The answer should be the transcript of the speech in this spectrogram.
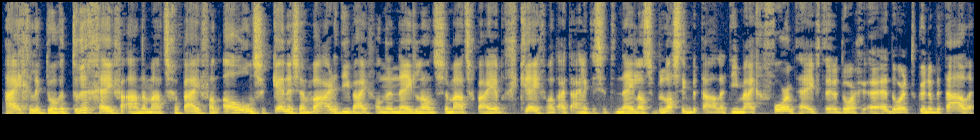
eigenlijk door het teruggeven aan de maatschappij van al onze kennis en waarden die wij van de Nederlandse maatschappij hebben gekregen. Want uiteindelijk is het de Nederlandse belastingbetaler die mij gevormd heeft door, eh, door te kunnen betalen.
